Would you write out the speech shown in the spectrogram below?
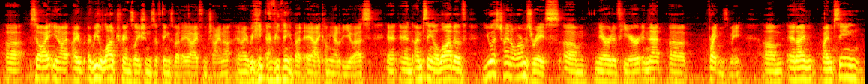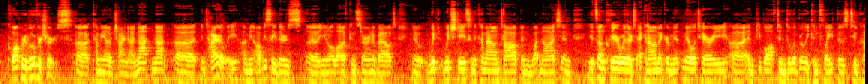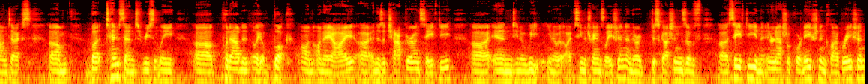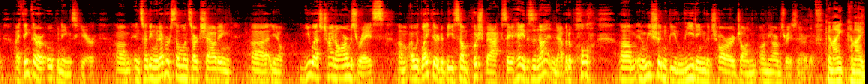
uh, so I, you know, I, I, read a lot of translations of things about AI from China, and I read everything about AI coming out of the U.S. And, and I'm seeing a lot of U.S.-China arms race um, narrative here, and that uh, frightens me. Um, and I'm I'm seeing cooperative overtures uh, coming out of China. Not not uh, entirely. I mean, obviously, there's uh, you know a lot of concern about you know which which state's going to come out on top and whatnot, and it's unclear whether it's economic or mi- military. Uh, and people often deliberately conflate those two contexts. Um, but Tencent recently uh, put out a, like a book on on AI, uh, and there's a chapter on safety. Uh, and you know, we you know, I've seen the translation, and there are discussions of uh, safety and international coordination and collaboration. I think there are openings here, um, and so I think whenever someone starts shouting, uh, you know. U.S. China arms race. Um, I would like there to be some pushback. Say, hey, this is not inevitable, um, and we shouldn't be leading the charge on, on the arms race narrative. Can I can I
